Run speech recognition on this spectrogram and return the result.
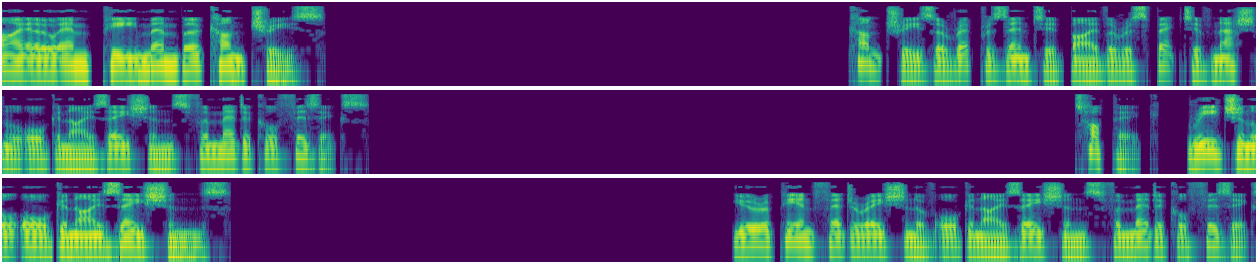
IOMP member countries Countries are represented by the respective national organizations for medical physics. Topic: Regional organizations. European Federation of Organizations for Medical Physics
